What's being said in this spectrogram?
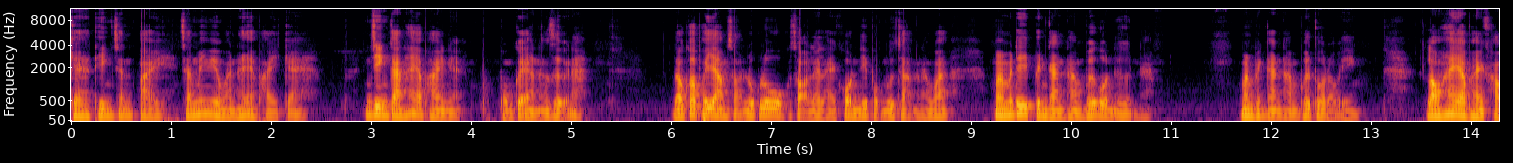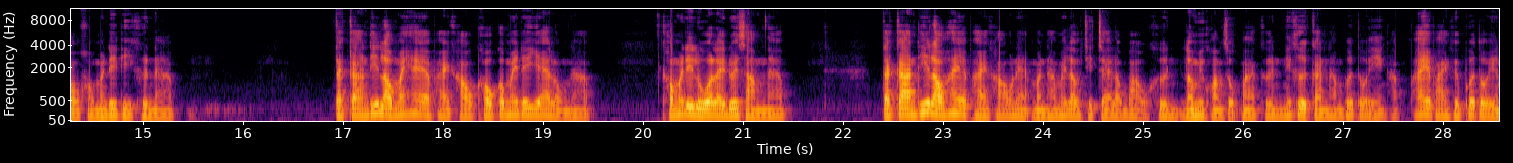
แกทิ้งฉันไป ฉันไม่มีวันให้อภัยแก จริงๆ การให้อภัยเนี่ย ผมก็อ่านหนังสือนะ แล้วก็พยายามสอนลูกๆ สอนหลายๆ คนที่ผมรู้จักนะว่า มันไม่ได้เป็นการทำเพื่อคนอื่นนะ มันเป็นการทำเพื่อตัวเราเอง เราให้อภัยเขาเขาไม่ได้ดีขึ้นนะครับ แต่การที่เราไม่ให้อภัยเขาเขาก็ไม่ได้แย่ลงนะครับ เขาไม่ได้รู้อะไรด้วยซ้ำนะครับ แต่การที่เราให้อภัยเขาเนี่ยมันทำให้เราจิตใจเราเบาขึ้น เรามีความสุขมากขึ้น นี่คือการทำเพื่อตัวเองครับ ให้อภัยคือเพื่อตัวเอง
